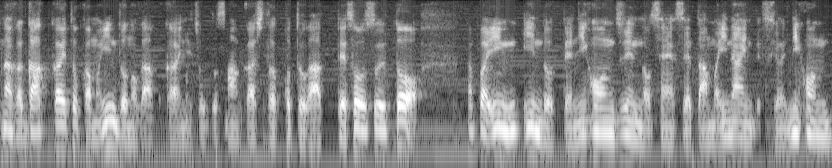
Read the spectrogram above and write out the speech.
なんか学会とかもインドの学会にちょっと参加したことがあって、そうすると、やっぱりインドって日本人の先生ってあんまいないんですよ。日本、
